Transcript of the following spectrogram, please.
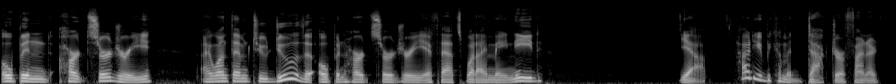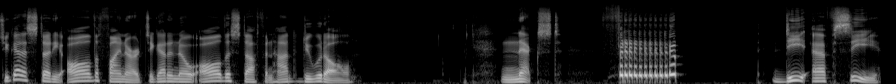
open heart surgery. I want them to do the open heart surgery if that's what I may need. Yeah. How do you become a doctor of fine arts? You got to study all the fine arts. You got to know all the stuff and how to do it all. Next, DFC,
